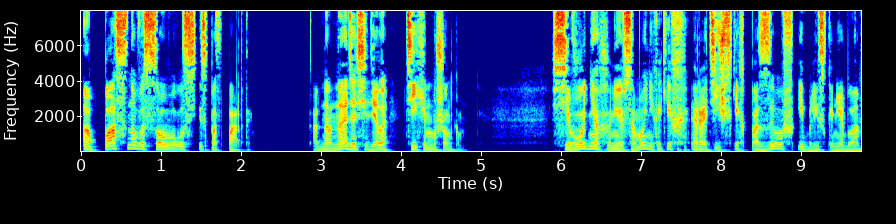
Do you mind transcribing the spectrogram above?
опасно высовывалась из-под парты. Одна Надя сидела тихим мышонком. Сегодня у нее самой никаких эротических позывов и близко не было.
